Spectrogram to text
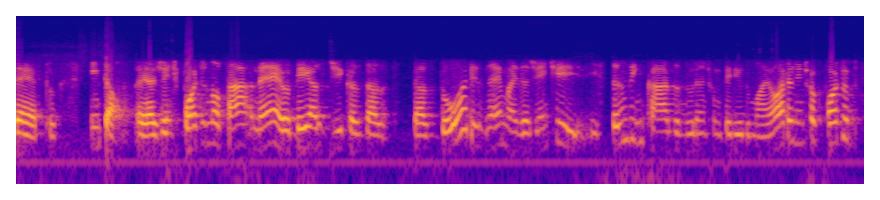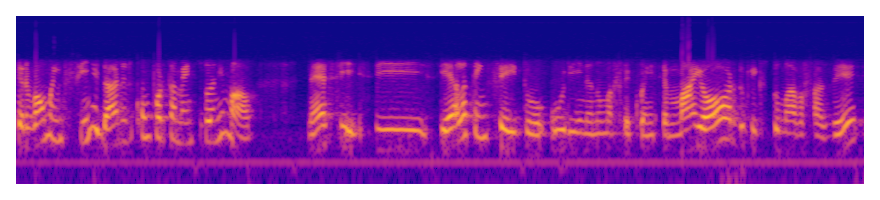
Certo. Então, eh, a gente pode notar, né, eu dei as dicas das, das dores, né, mas a gente, estando em casa durante um período maior, a gente pode observar uma infinidade de comportamentos do animal. Né? Se, se, se ela tem feito urina numa frequência maior do que costumava fazer,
